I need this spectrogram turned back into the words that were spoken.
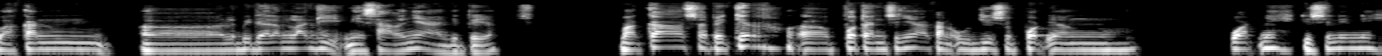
bahkan uh, lebih dalam lagi misalnya gitu ya. Maka saya pikir uh, potensinya akan uji support yang kuat nih di sini nih.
